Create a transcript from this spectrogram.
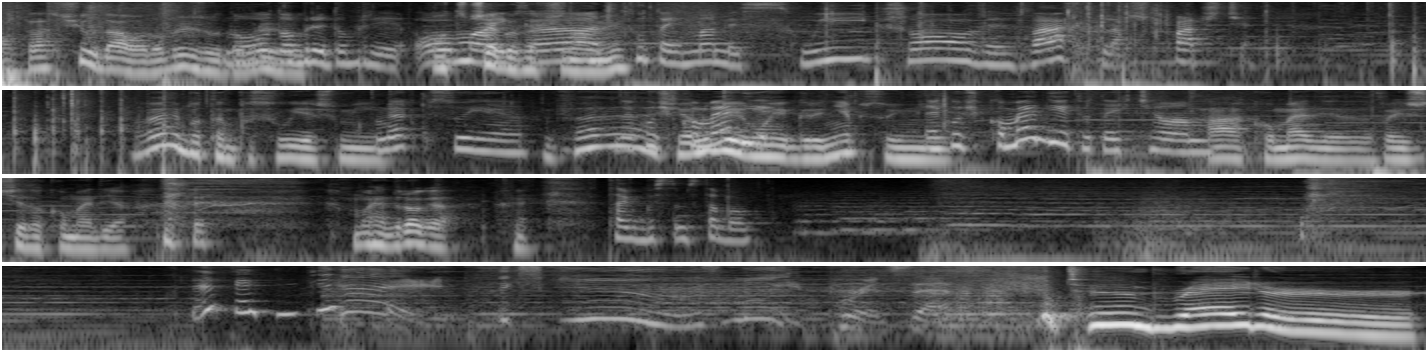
O, teraz się udało, dobry rzut, No dobry dobry, rzut. dobry. O Od my czego god, zaczynamy? tutaj mamy switchowy wachlarz, patrzcie. Weź, bo tam psujesz mi. No jak psuje. Weź, jakąś ja komedię. lubię moje gry, nie psuj mi. Jakąś komedię tutaj chciałam. A, komedia, twoje życie to komedia. Moja droga. Tak, bo jestem z tobą. Excuse me, princess. Tomb Raider!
